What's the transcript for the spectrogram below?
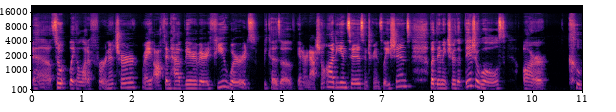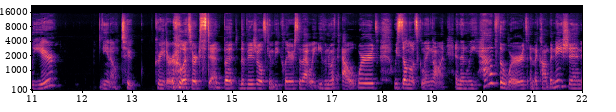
uh, so, like a lot of furniture, right? Often have very, very few words because of international audiences and translations, but they make sure the visuals are clear, you know, to greater or lesser extent, but the visuals can be clear so that way, even without words, we still know what's going on. And then we have the words, and the combination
